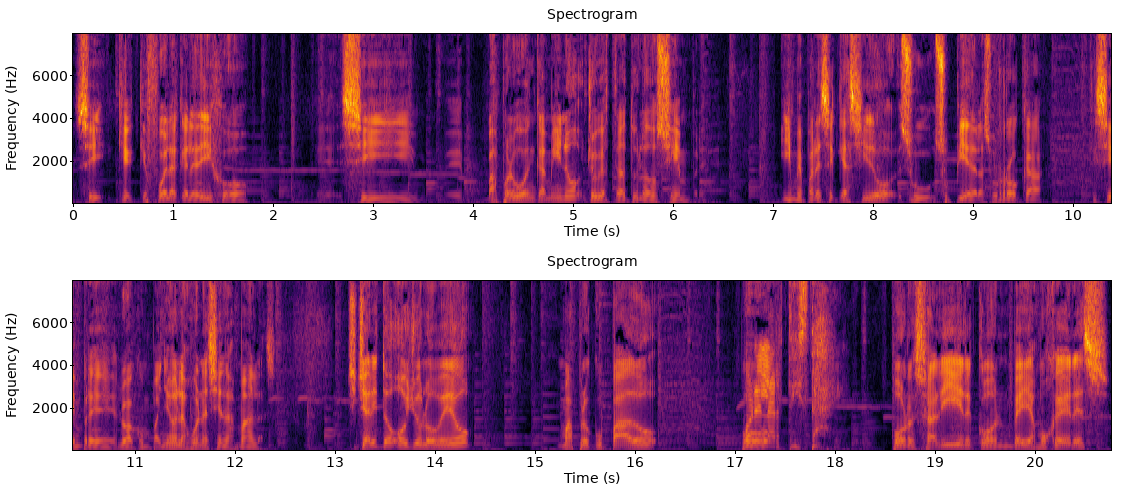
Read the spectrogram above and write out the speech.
sí, que, que fue la que le dijo, eh, si eh, vas por el buen camino, yo voy a estar a tu lado siempre. Y me parece que ha sido su, su piedra, su roca, que siempre lo ha acompañado en las buenas y en las malas. Chicharito hoy yo lo veo más preocupado Por el artistaje. por salir con bellas mujeres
